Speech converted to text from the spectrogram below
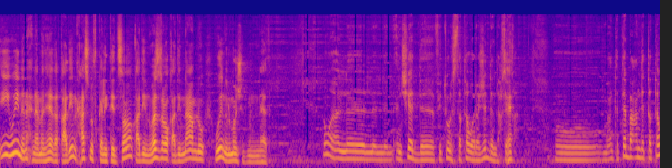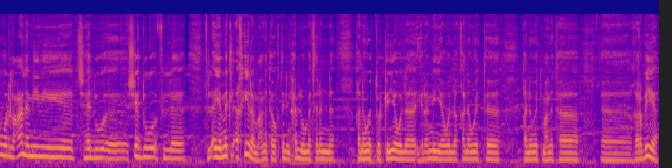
إي وين نحن من هذا؟ قاعدين نحسنوا في qualité de son قاعدين نوزعوا قاعدين نعملوا. وين المنشد من هذا؟ هو ال ال الإنشاد في تونس تطور جدا الحقيقة. ومعناتها تتبع عند التطور العالمي تشاهدوا شاهدوا في في الايامات الأخيرة معناتها وقت اللي نحلوا مثلا قنوات تركية ولا إيرانية ولا قنوات قنوات معناتها غربية.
